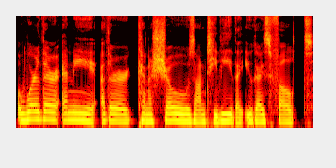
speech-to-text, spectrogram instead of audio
were there any other kind of shows on TV that you guys felt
